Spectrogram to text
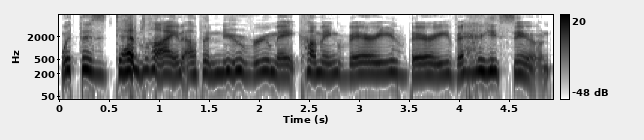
with this deadline of a new roommate coming very, very, very soon.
